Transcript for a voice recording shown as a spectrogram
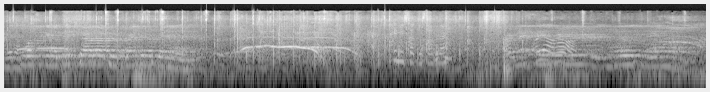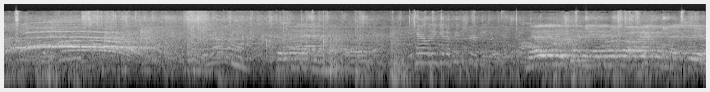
And she wants to give a big shout out to her friends and her family. Can you set this over there? Our next eighth grader is Nelly let me get a picture of you. Nelly is attending Lake High School next year.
